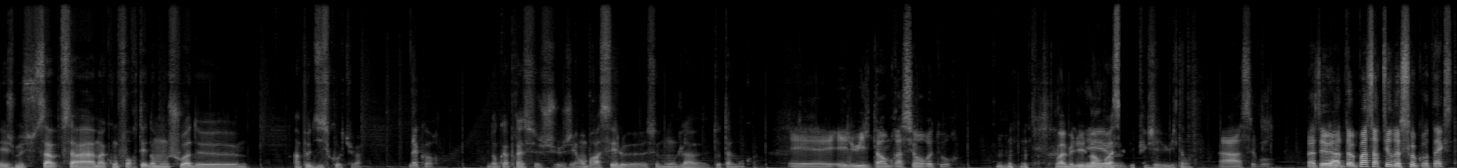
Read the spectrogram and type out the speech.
Et je me suis, ça, ça m'a conforté dans mon choix de un peu disco, tu vois. D'accord. Donc après, j'ai embrassé le, ce monde-là euh, totalement, quoi. Et, et lui, il t'a embrassé en retour. Ouais, mais lui, il m'a embrassé euh, depuis que j'ai eu 8 ans. Ah, c'est beau. Enfin, c'est à ne pas sortir de son contexte,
